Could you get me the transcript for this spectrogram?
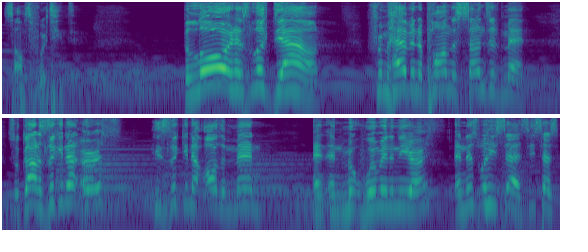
Psalms 14 2. The Lord has looked down from heaven upon the sons of men. So God is looking at earth, He's looking at all the men and, and women in the earth. And this is what He says He says,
